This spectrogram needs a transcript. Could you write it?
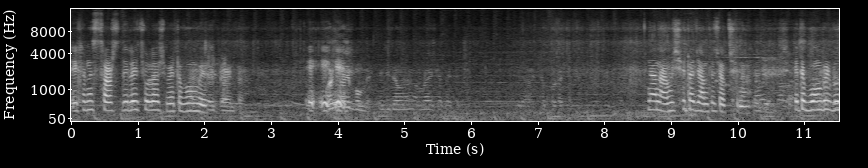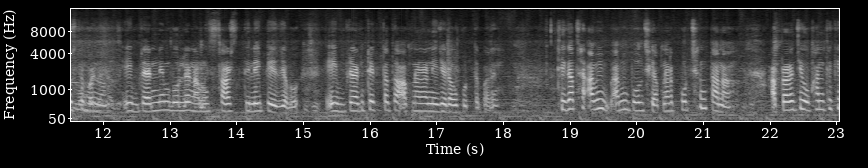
এখানে সার্চ দিলেই চলে আসবে এটা বোম্বে এই ব্র্যান্ডটা এ- এ- বোম্বে এই যে আমরা এটা আছে। না না আমি সেটা জানতে চাচ্ছি না। এটা বোম্বের বুঝতে পারলাম। এই ব্র্যান্ড নেম বললেন আমি সার্চ দিলেই পেয়ে যাব। এই ব্র্যান্ড টেকটা তো আপনারা নিজেরাও করতে পারেন। ঠিক আছে আমি আমি বলছি আপনারা করছেন তা না। আপনারা যে ওখান থেকে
